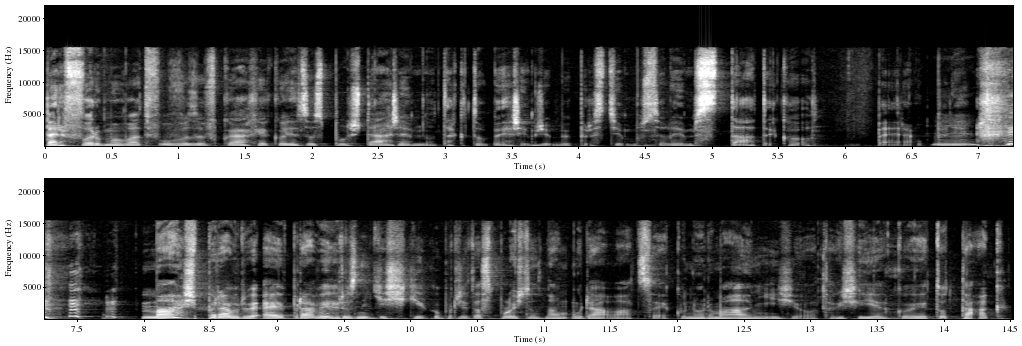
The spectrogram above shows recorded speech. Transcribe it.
performovat v úvozovkách jako něco s polštářem, no tak to věřím, že by prostě museli jim stát jako péra úplně. Hmm. Máš pravdu a je právě hrozně těžký, jako protože ta společnost nám udává, co je jako normální, že jo? takže je, jako je to tak,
